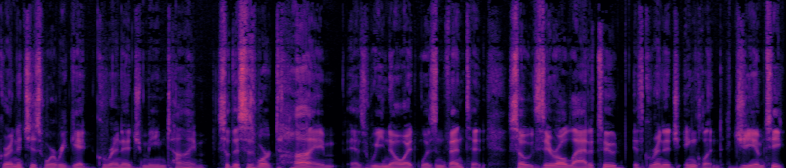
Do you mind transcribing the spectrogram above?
Greenwich is where we get Greenwich Mean Time. So this is where time, as we know it, was invented. So zero latitude is Greenwich, England. GMT,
